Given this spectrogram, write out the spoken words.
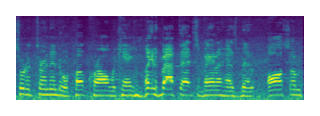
Sort of turned into a pub crawl. We can't complain about that. Savannah has been awesome.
